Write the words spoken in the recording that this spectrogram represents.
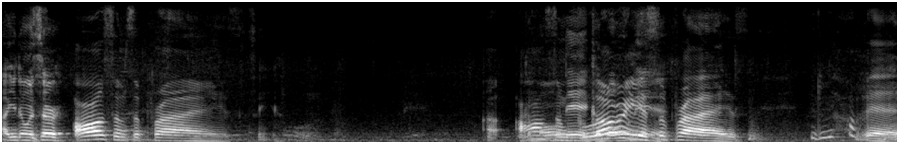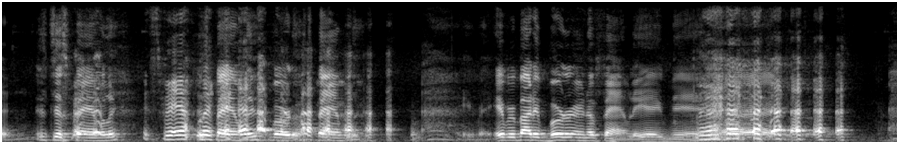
How you doing, sir? Awesome surprise. See you. A on awesome, in, glorious surprise. Love it. It's just family. It's family. It's family. It's Berta. Family. Amen. Everybody, Berta and her family. Amen. All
